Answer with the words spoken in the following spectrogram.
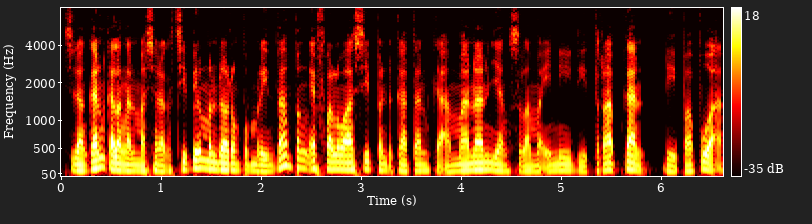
Sedangkan kalangan masyarakat sipil mendorong pemerintah mengevaluasi pendekatan keamanan yang selama ini diterapkan di Papua.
